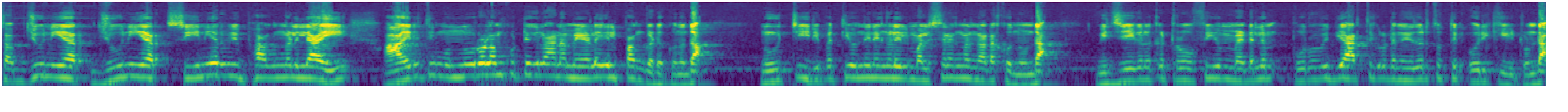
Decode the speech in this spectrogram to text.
sub junior junior senior വിഭാഗങ്ങളിലായി ആയിരത്തി മുന്നൂറോളം കുട്ടികളാണ് മേളയിൽ പങ്കെടുക്കുന്നത്. നൂറ്റി ഇരുപത്തിയൊന്നിനങ്ങളിൽ മത്സരങ്ങൾ നടക്കുന്നുണ്ട്. വിജയികൾക്ക് ട്രോഫിയും മെഡലും പൂർവ വിദ്യാർത്ഥികളുടെ നേതൃത്വത്തിൽ ഒരുക്കിയിട്ടുണ്ട്.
